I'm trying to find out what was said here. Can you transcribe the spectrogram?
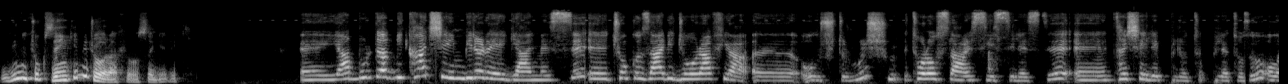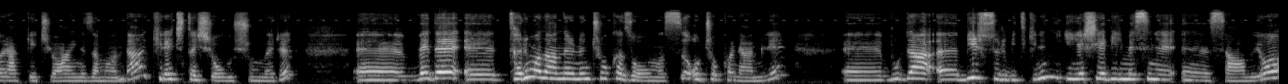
mi? Çok zengin bir coğrafya olsa gerek. E, ya burada birkaç şeyin bir araya gelmesi e, çok özel bir coğrafya e, oluşturmuş. Toroslar silsilesi, Taşeli platosu olarak geçiyor aynı zamanda. Kireç taşı oluşumları. E, ve de e, tarım alanlarının çok az olması o çok önemli. E, burada e, bir sürü bitkinin yaşayabilmesini e, sağlıyor.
